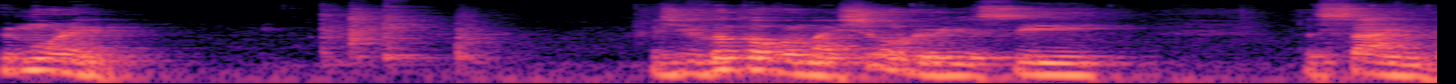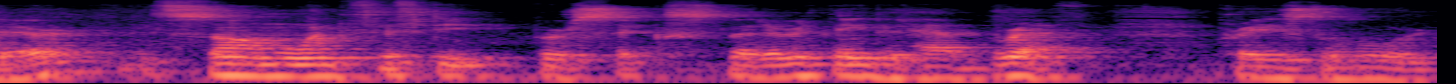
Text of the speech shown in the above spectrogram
Good morning. As you look over my shoulder, you see the sign there. It's Psalm 150, verse 6, that everything that have breath praise the Lord.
